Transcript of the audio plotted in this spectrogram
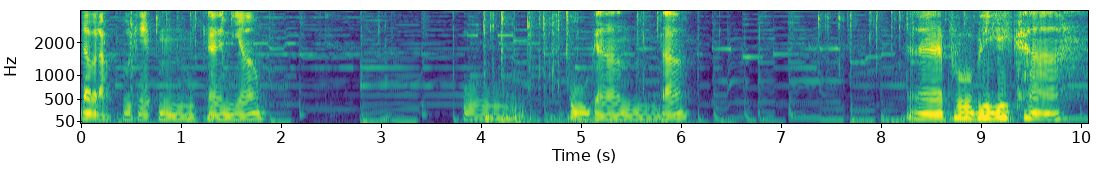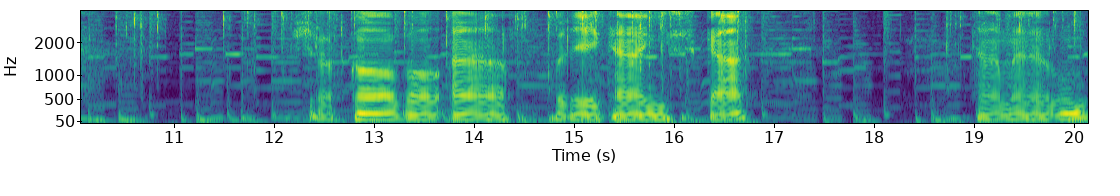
Dobra, później mm, Kenia, U, Uganda, Republika Środkowoafrykańska, Kamerun,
